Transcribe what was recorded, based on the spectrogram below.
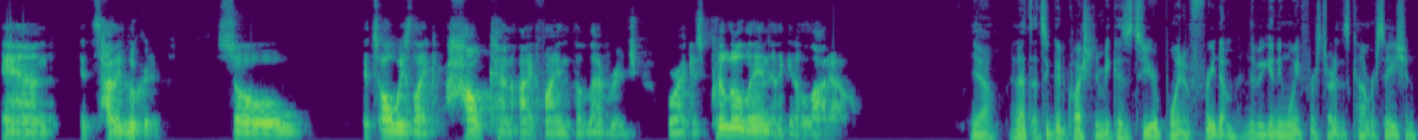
and it's highly lucrative. So it's always like, how can I find the leverage where I can just put a little in and I get a lot out? Yeah, and that's that's a good question because to your point of freedom in the beginning when we first started this conversation,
